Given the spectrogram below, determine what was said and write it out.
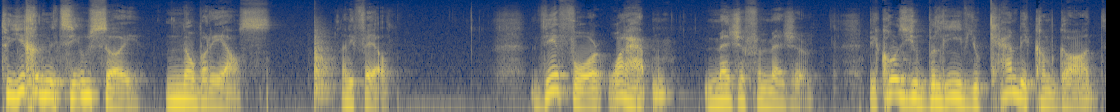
to Yichud Mitziusai, nobody else. And he failed. Therefore, what happened? Measure for measure. Because you believe you can become God,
